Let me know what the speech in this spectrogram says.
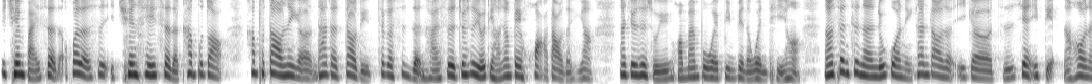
一圈白色的，或者是一圈黑色的，看不到。看不到那个它的到底这个是人还是就是有点好像被画到的一样，那就是属于黄斑部位病变的问题哈。然后甚至呢，如果你看到的一个直线一点，然后呢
